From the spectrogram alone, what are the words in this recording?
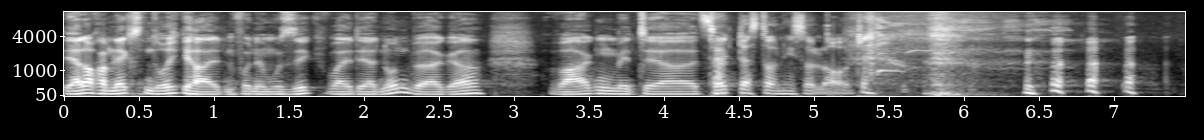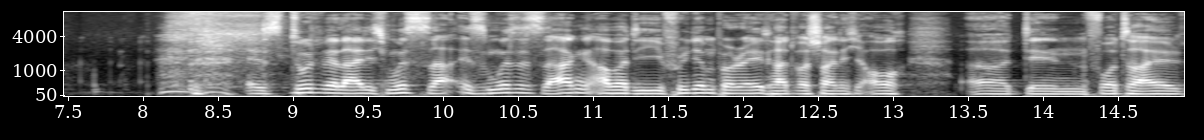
der hat auch am nächsten durchgehalten von der Musik, weil der Nürnberger Wagen mit der Sag das doch nicht so laut. es tut mir leid, ich muss, es muss es sagen, aber die Freedom Parade hat wahrscheinlich auch äh, den Vorteil,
